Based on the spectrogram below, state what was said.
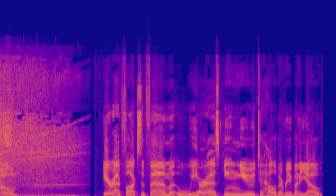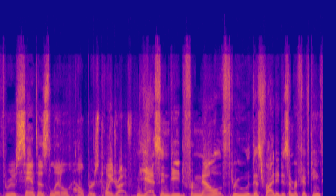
Boom. Here at Fox FM, we are asking you to help everybody out through Santa's Little Helpers Toy Drive. Yes, indeed. From now through this Friday, December 15th,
